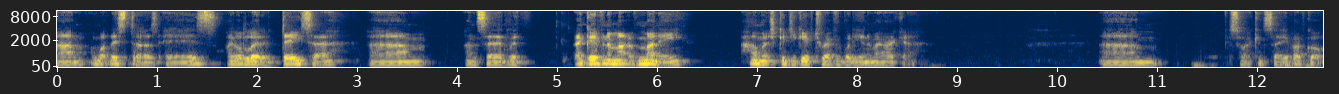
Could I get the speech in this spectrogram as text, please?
Um, what this does is I got a load of data um, and said with a given amount of money, how much could you give to everybody in America? Um, so I can if I've got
